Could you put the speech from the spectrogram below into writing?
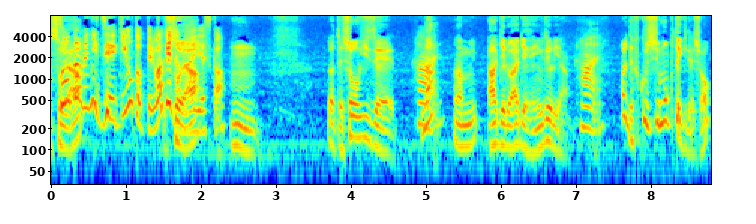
そや。そうのために税金を取ってるわけじゃないですか。うん、だって消費税、はい。な上げる上げへん言うてるやん。はい。あれって福祉目的でしょ？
